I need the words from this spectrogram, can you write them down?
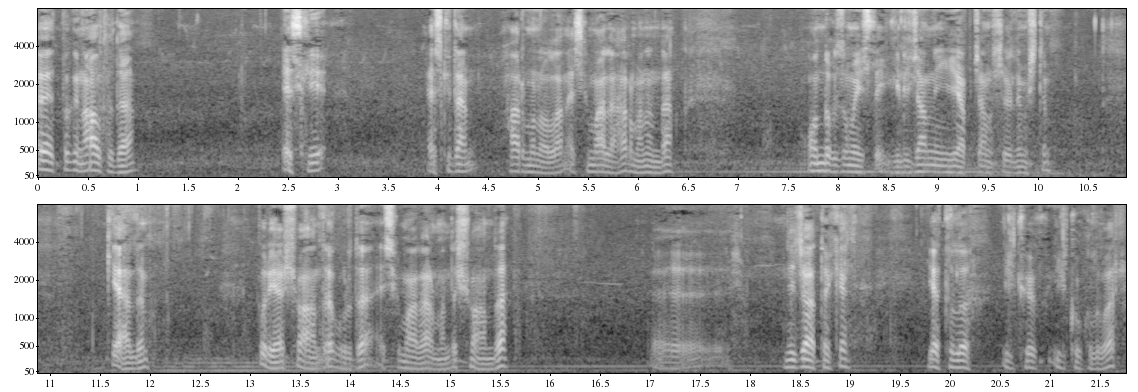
Evet bugün 6'da eski eskiden Harman olan eski mahalle Harman'ından 19 Mayıs'ta ilgili canlı yayın yapacağımı söylemiştim. Geldim. Buraya şu anda burada eski mahalle Harman'da şu anda eee Necat Tekel yatılı ilkök, ilkokulu var.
